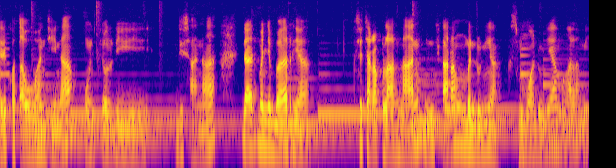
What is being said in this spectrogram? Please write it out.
Dari kota Wuhan, Cina muncul di di sana dan menyebar ya secara pelan-pelan sekarang mendunia. Semua dunia mengalami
